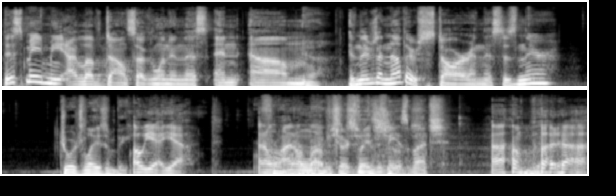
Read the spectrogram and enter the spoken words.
This made me. I love Donald Sutherland in this, and um, Yeah. and there's another star in this, isn't there? George Lazenby. Oh yeah, yeah. I don't I don't love George Lazenby as much. Um, but uh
